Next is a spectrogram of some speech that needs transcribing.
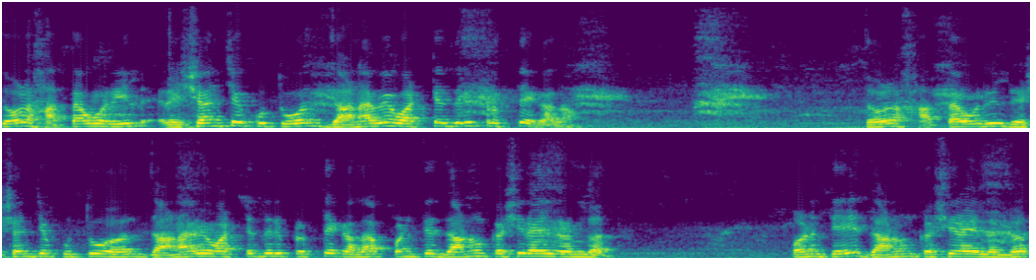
तळ हातावरील रेषांचे कुतूहल जाणावे वाटते तरी प्रत्येकाला. तळ हातावरील रेषांचे कुतूहल जाणावे वाटते तरी प्रत्येकाला पण ते जाणून कशी राहील रंगत? पण ते जाणून कशी राहील रंगत?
